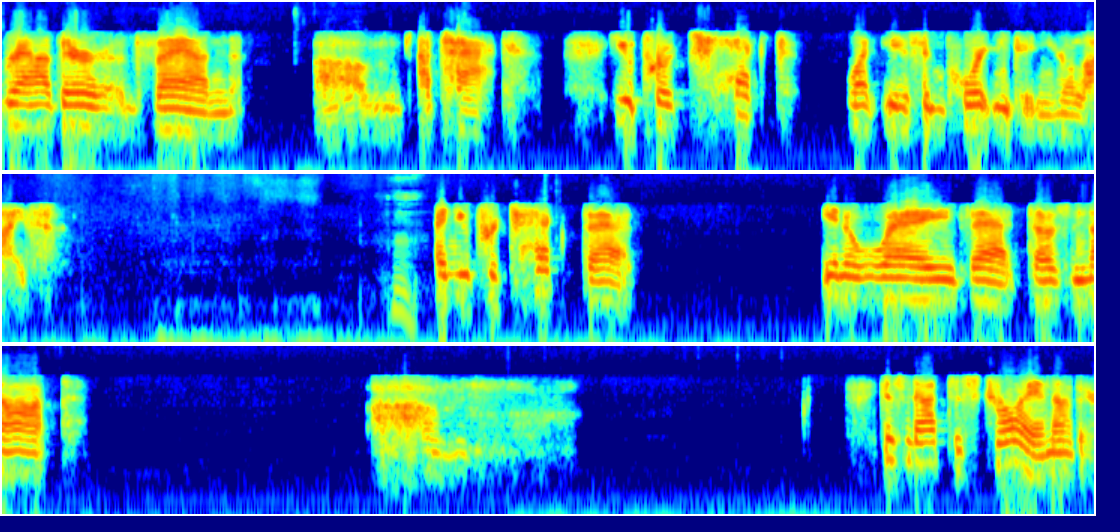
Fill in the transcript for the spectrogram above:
rather than um, attack. You protect what is important in your life. Hmm. And you protect that in a way that does not um, does not destroy another.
